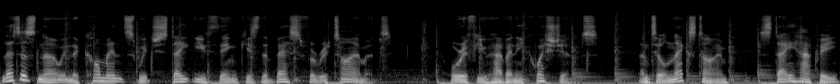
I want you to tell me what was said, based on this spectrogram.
let us know in the comments which state you think is the best for retirement, or if you have any questions. Until next time, stay happy,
